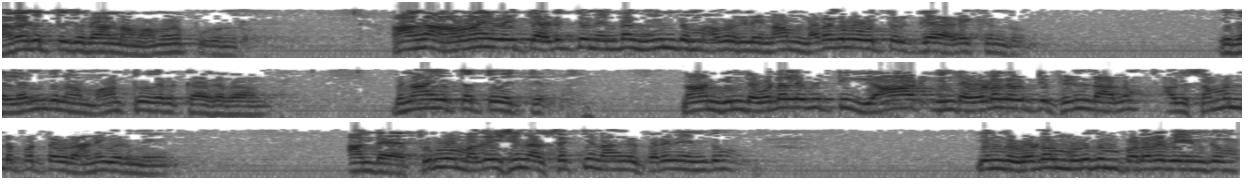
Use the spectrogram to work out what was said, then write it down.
நரகத்துக்கு தான் நாம் அமைப்புகின்றோம் ஆக அவனை வைத்து அடுத்தோம் என்றால் மீண்டும் அவர்களை நாம் நரகலோகத்திற்கு அழைக்கின்றோம். இதிலிருந்து நாம் மாற்றுவதற்காக தான் விநாயக தத்துவத்தில் நான் இந்த உடலை விட்டு யார் இந்த உடலை விட்டு பிரிந்தாலும் அது சம்பந்தப்பட்டவர் அனைவருமே அந்த துருவ மகிழ்ச்சியின் அசக்தி நாங்கள் பெற வேண்டும். எங்கள் உடல் முழுதும் படர வேண்டும்.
